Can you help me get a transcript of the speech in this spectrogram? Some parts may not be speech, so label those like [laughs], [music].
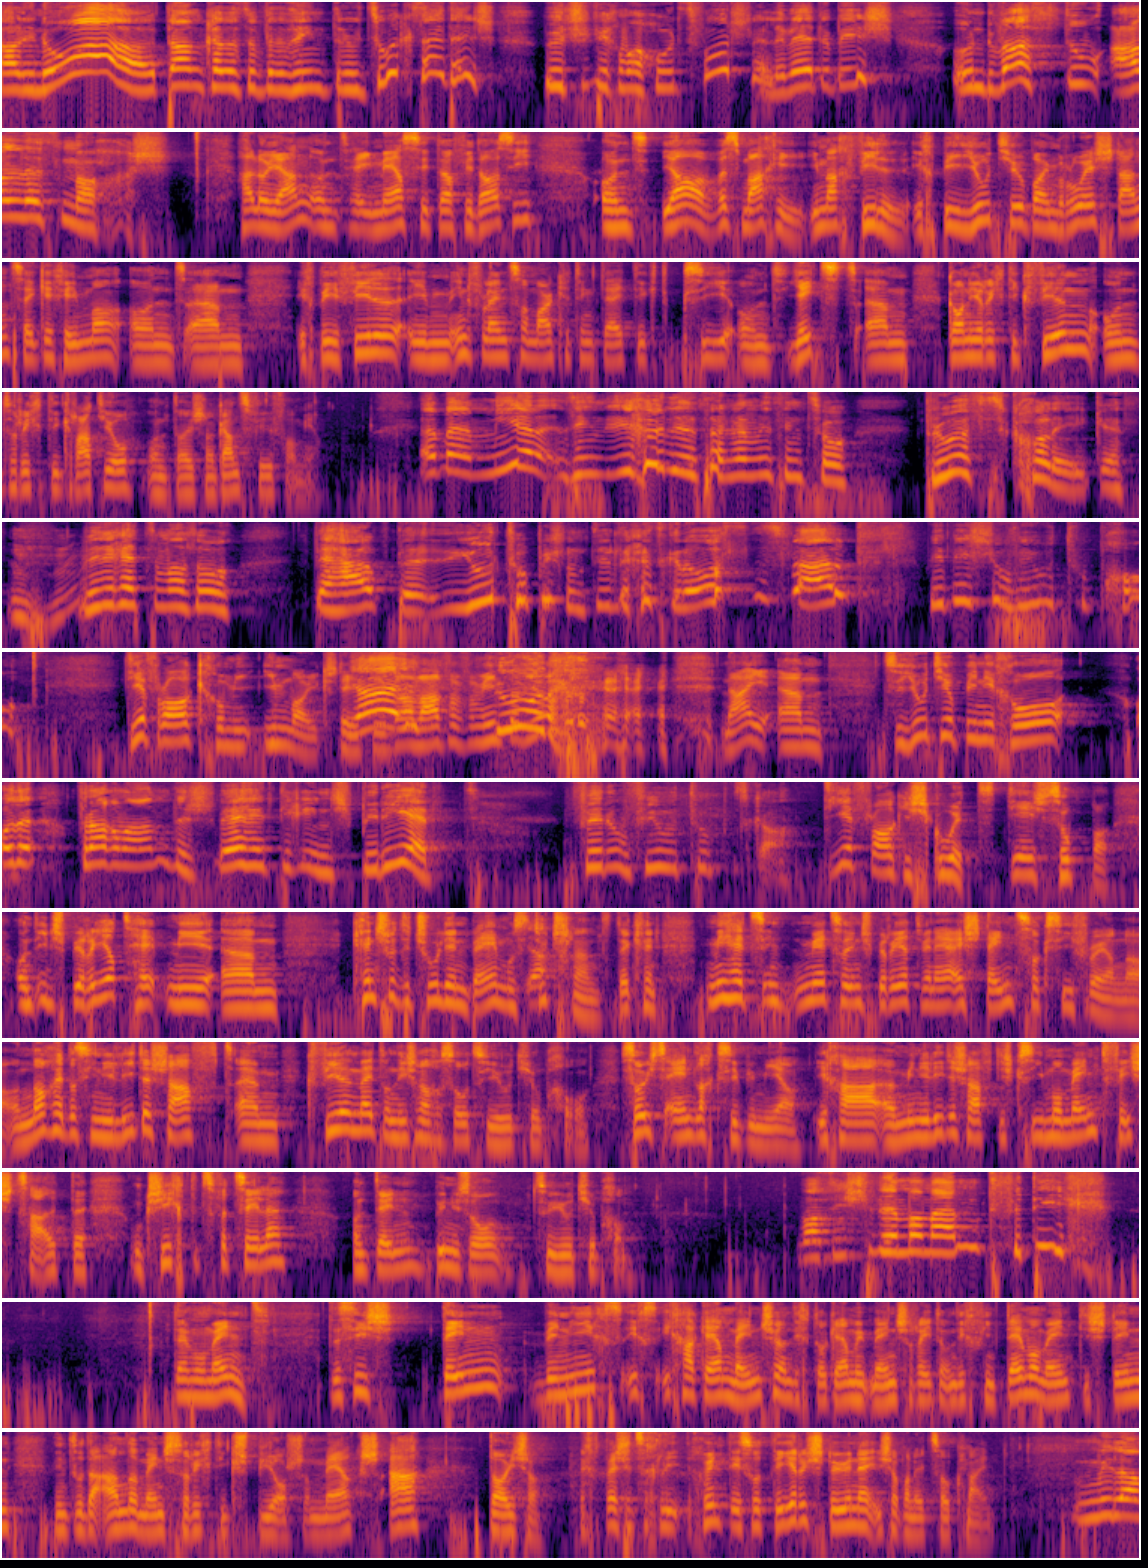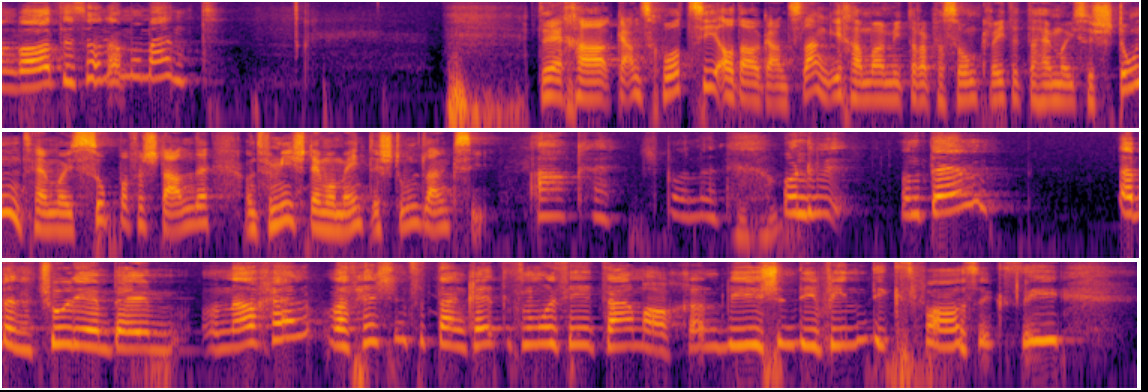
Sali Noah, danke, dass du für das Interview zugesagt hast. Würdest du dich mal kurz vorstellen, wer du bist und was du alles machst? Hallo Jan und hey, merci, darf ich da sein. Und ja, was mache ich? Ich mache viel. Ich bin YouTuber im Ruhestand, sage ich immer. Und ähm, ich bin viel im Influencer-Marketing tätig gewesen. Und jetzt ähm, gehe ich richtig Film und richtig Radio. Und da ist noch ganz viel von mir. Aber wir sind, ich würde sagen, wir sind so Berufskollegen. Mhm. Will ich jetzt mal so behaupten, YouTube ist natürlich ein grosses Feld. Wie bist du auf YouTube gekommen? Die Frage komme ich immer gestellt ja, am Anfang vom Interview. [laughs] Nein, ähm, zu YouTube bin ich gekommen. Oder frage mal anders, wer hat dich inspiriert, für auf YouTube zu gehen? Die Frage ist gut, die ist super. Und inspiriert hat mich ähm, Kennst du den Julian Bam aus ja. Deutschland? Der kennt, mich hat es so inspiriert, wenn er ein Tänzer war früher noch. Und nachher hat er seine Leidenschaft ähm, gefilmt und ist nachher so zu YouTube gekommen. So ist es ähnlich bei mir. Ich habe, äh, meine Leidenschaft war, einen Moment festzuhalten und Geschichten zu erzählen. Und dann bin ich so zu YouTube gekommen. Was ist der Moment für dich? Der Moment, das ist dann, wenn ich, ich, ich habe gerne Menschen und ich tue gerne mit Menschen reden und ich finde, der Moment ist dann, wenn du den anderen Menschen so richtig spürst und merkst, ah, da ist er. Ich, jetzt ein bisschen, könnte esoterisch stöhnen, ist aber nicht so gemeint. Wie lange geht so ein Moment? Der kann ganz kurz sein oder auch ganz lang. Ich habe mal mit einer Person geredet, da haben wir uns eine Stunde, haben wir uns super verstanden und für mich war der Moment eine Stunde lang. Gewesen. Ah, okay, spannend. Und, und dann? Eben Julian Bam. Und nachher, was hast du denn so gedacht, hey, das muss ich jetzt auch machen? Und wie war denn die Findungsphase gewesen?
